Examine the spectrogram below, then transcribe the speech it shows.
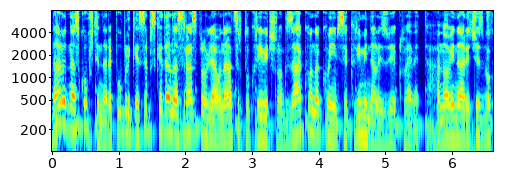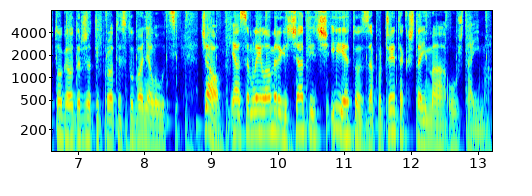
Narodna skupština Republike Srpske danas raspravlja o nacrtu krivičnog zakona kojim se kriminalizuje kleveta, a novinari će zbog toga održati protest u Banja Luci. Ćao, ja sam Leila Omeregić-Ćatić i eto za početak šta ima u šta ima.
